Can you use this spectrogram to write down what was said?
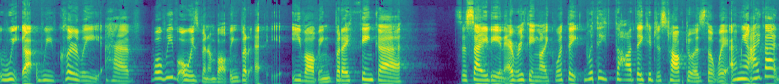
we uh, we clearly have well we've always been evolving, but uh, evolving. But I think uh, society and everything like what they what they thought they could just talk to us the way. I mean, I got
